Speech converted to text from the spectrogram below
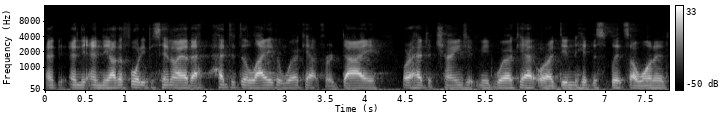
And, and, and the other 40% I either had to delay the workout for a day or I had to change it mid workout or I didn't hit the splits I wanted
